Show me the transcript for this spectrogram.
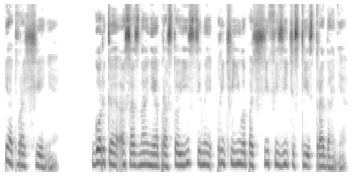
и отвращение. Горькое осознание простой истины причинило почти физические страдания.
